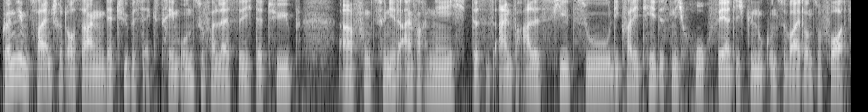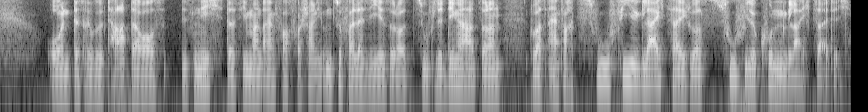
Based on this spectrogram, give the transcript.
können sie im zweiten Schritt auch sagen, der Typ ist extrem unzuverlässig, der Typ äh, funktioniert einfach nicht, das ist einfach alles viel zu, die Qualität ist nicht hochwertig genug und so weiter und so fort. Und das Resultat daraus ist nicht, dass jemand einfach wahrscheinlich unzuverlässig ist oder zu viele Dinge hat, sondern du hast einfach zu viel gleichzeitig, du hast zu viele Kunden gleichzeitig.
